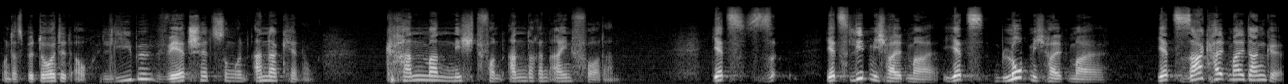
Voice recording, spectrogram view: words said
Und das bedeutet auch, Liebe, Wertschätzung und Anerkennung kann man nicht von anderen einfordern. Jetzt, jetzt lieb mich halt mal, jetzt lob mich halt mal, jetzt sag halt mal Danke.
